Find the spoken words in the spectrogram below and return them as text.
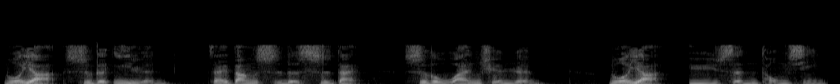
挪亚是个异人，在当时的世代是个完全人。挪亚与神同行。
